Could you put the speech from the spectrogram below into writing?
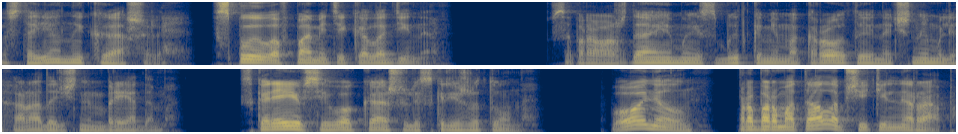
Постоянный кашель всплыло в памяти Каладина сопровождаемый избытками мокроты и ночным лихорадочным бредом. Скорее всего, кашель скрижетун. Понял, пробормотал общительный раб.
